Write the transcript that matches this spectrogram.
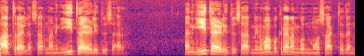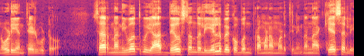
ಪಾತ್ರ ಇಲ್ಲ, ಸರ್. ನನಗೆ ಈತ ಹೇಳಿದ್ದು, ಸರ್. ನನಗೆ ಈತ ಹೇಳಿದ್ದು, ಸರ್, ನಿರ್ಮಾಪಕರ, ನನಗೊಂದು ಮೋಸ ಆಗ್ತದೆ, ನೋಡಿ ಅಂತ ಹೇಳ್ಬಿಟ್ಟು. ಸರ್, ನಾನು ಇವತ್ತಿಗೂ ಯಾವ ದೇವಸ್ಥಾನದಲ್ಲಿ ಎಲ್ಲಿ ಬೇಕೋ ಬಂದು ಪ್ರಮಾಣ ಮಾಡ್ತೀನಿ. ನನ್ನ ಆ ಕೇಸಲ್ಲಿ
